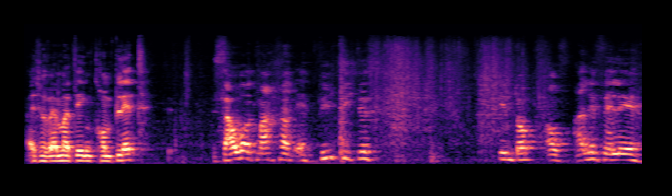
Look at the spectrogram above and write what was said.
Also wenn man den komplett sauber gemacht hat, empfiehlt sich das, den Topf auf alle Fälle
